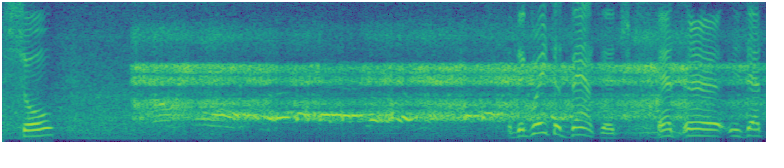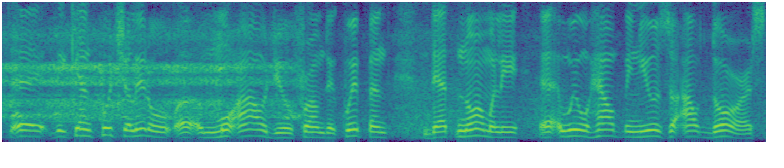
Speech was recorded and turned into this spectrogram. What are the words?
So The great advantage at, uh, is that uh, they can put a little uh, more audio from the equipment that normally uh, will help in use outdoors.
